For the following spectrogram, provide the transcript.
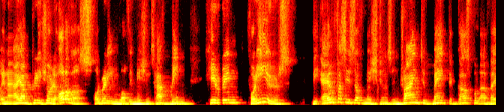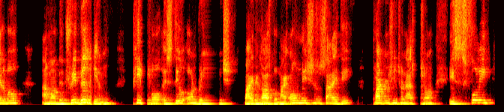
and I am pretty sure that all of us already involved in missions have been hearing for years the emphasis of missions in trying to make the gospel available among the 3 billion people is still unreached by the gospel. My own mission society, Partners International, is fully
